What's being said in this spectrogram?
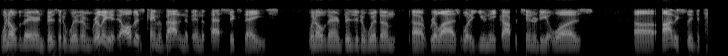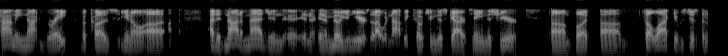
Went over there and visited with them. Really, it, all this came about in the in the past six days. Went over there and visited with them. Uh, realized what a unique opportunity it was. Uh, obviously, the timing not great because you know uh, I did not imagine in a, in a million years that I would not be coaching this Guyer team this year. Um, but uh, felt like it was just an,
